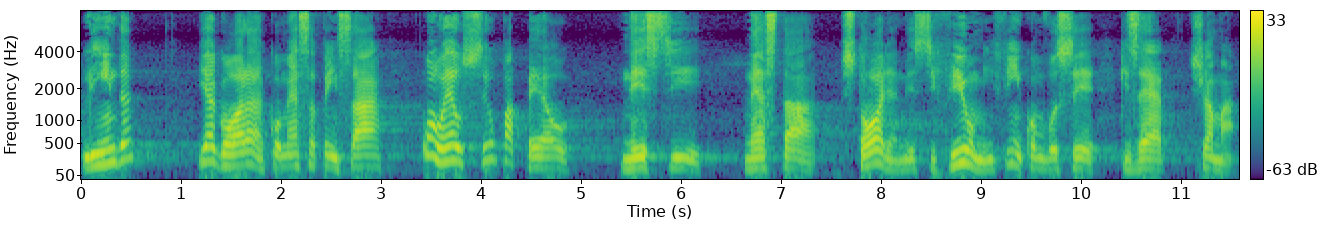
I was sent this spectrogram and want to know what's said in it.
linda, e agora começa a pensar qual é o seu papel neste, nesta história, neste filme, enfim, como você quiser chamar.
